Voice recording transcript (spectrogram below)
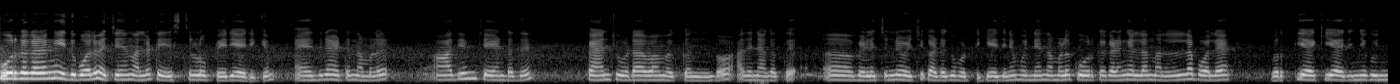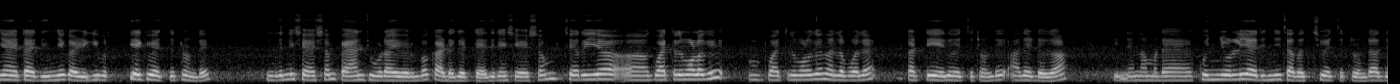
കൂർക്കക്കിഴങ്ങ് ഇതുപോലെ വെച്ച് കഴിഞ്ഞാൽ നല്ല ടേസ്റ്റുള്ള ഉപ്പേരി ആയിരിക്കും ഇതിനായിട്ട് നമ്മൾ ആദ്യം ചെയ്യേണ്ടത് പാൻ ചൂടാവാൻ വെക്കുമ്പോൾ അതിനകത്ത് വെളിച്ചെണ്ണ ഒഴിച്ച് കടുക് പൊട്ടിക്കുക. ഇതിന് മുന്നേ നമ്മൾ കൂർക്കക്കിഴങ്ങെല്ലാം നല്ല പോലെ വൃത്തിയാക്കി അരിഞ്ഞ് കുഞ്ഞായിട്ട് അരിഞ്ഞ് കഴുകി വൃത്തിയാക്കി വെച്ചിട്ടുണ്ട്. ഇതിന് ശേഷം പാൻ ചൂടായി വരുമ്പോൾ കടുകിട്ട് ഇതിന് ശേഷം ചെറിയ വാറ്റൽമുളക് വറ്റൽമുളക് നല്ലപോലെ കട്ട് ചെയ്ത് വെച്ചിട്ടുണ്ട്. അതിടുക പിന്നെ നമ്മുടെ കുഞ്ഞുള്ളി അരിഞ്ഞ് ചതച്ച് വെച്ചിട്ടുണ്ട്. അത്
